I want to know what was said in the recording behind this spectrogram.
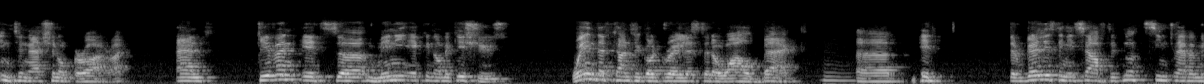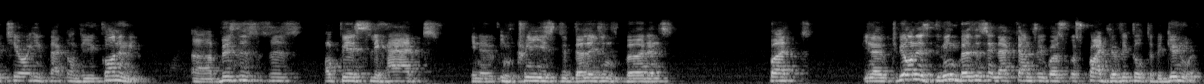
international pariah, right? And given its uh, many economic issues, when that country got grey listed a while back, mm. uh, it the grey listing itself did not seem to have a material impact on the economy. Uh, businesses obviously had, you know, increased due diligence burdens, but you know, to be honest, doing business in that country was, was quite difficult to begin with.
